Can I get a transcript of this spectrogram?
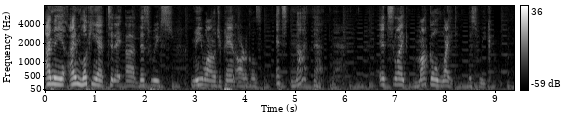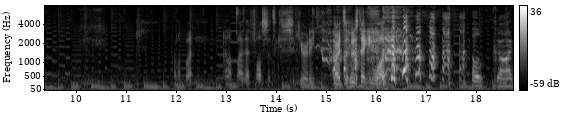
I mean, I'm looking at today, uh, this week's Meanwhile in Japan articles. It's not that bad. It's like Mako Light this week. I don't buy, I don't buy that false sense of security. All right, so who's taking what? oh God,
